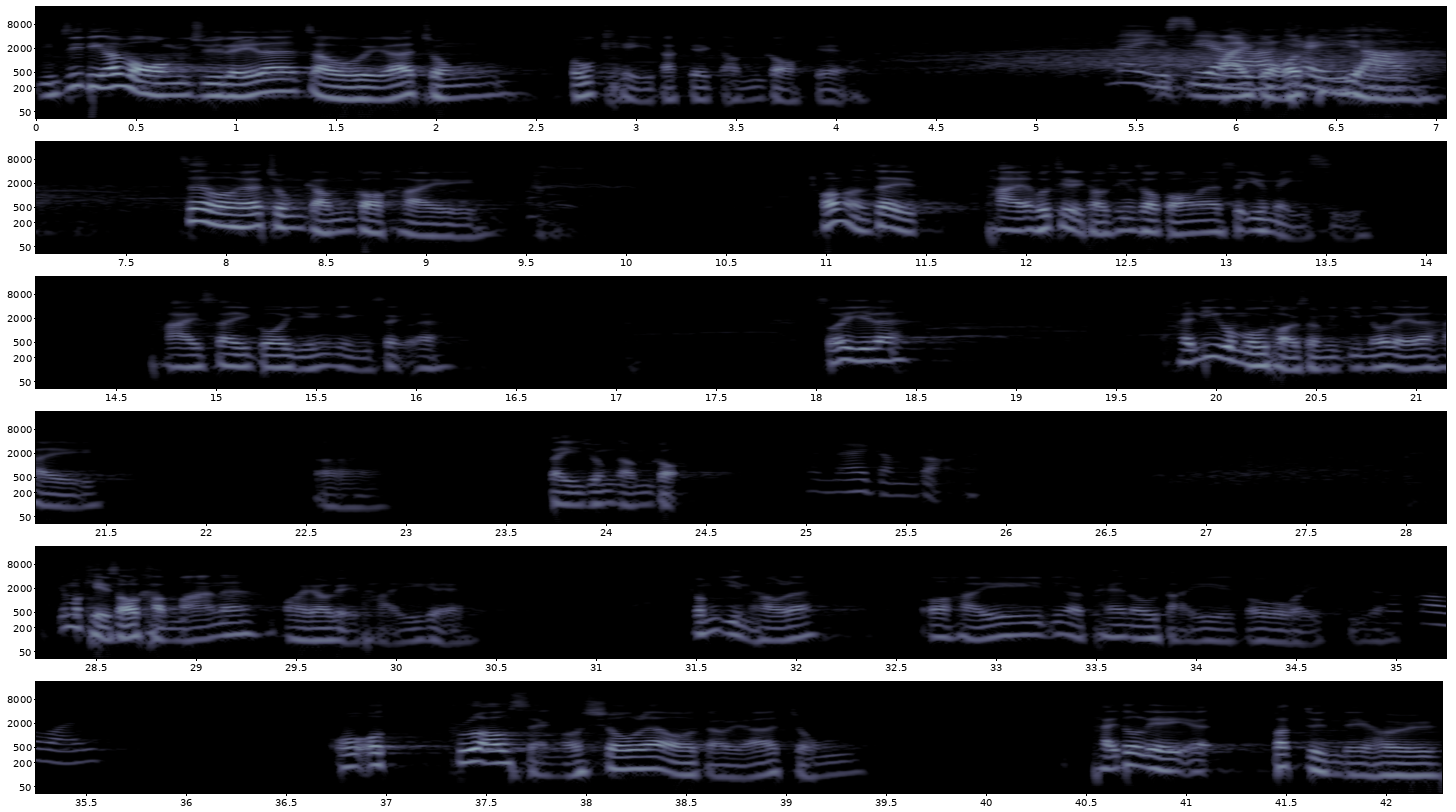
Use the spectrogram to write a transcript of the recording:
唔知點解望住你咧，就有一種好奇特嘅感覺嘅。咩意思啊？唔係嗰啲啊，即係我有一種感覺係，可能真係。太好似你頭先所講咧，適於微時，太細個已經認識咧，所以咧喺呢個舞台上面見到你咧係誒第二種感覺。係咩感覺啊？因為其實我琴晚咧，我係有嚟睇嘅。咁然後咧，我喺應該 panel 底嘅嗰個位置啦。嗰個位我我 throughout 成個 show 咧，我就有一種睇到你誒不斷地去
